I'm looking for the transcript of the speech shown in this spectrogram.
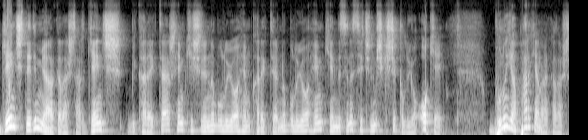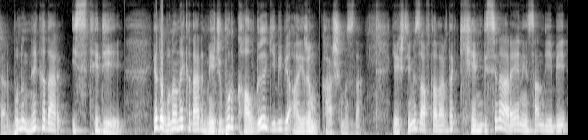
Genç dedim ya arkadaşlar. Genç bir karakter hem kişiliğini buluyor hem karakterini buluyor hem kendisini seçilmiş kişi kılıyor. Okey. Bunu yaparken arkadaşlar bunu ne kadar istediği ya da buna ne kadar mecbur kaldığı gibi bir ayrım karşımızda. Geçtiğimiz haftalarda kendisini arayan insan diye bir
